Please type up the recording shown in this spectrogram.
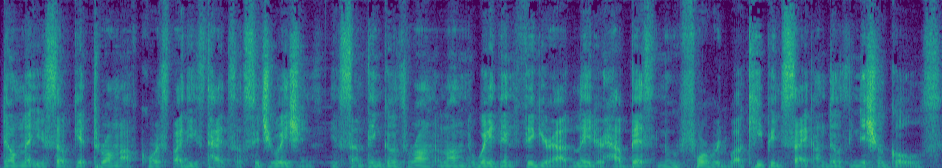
Don't let yourself get thrown off course by these types of situations. If something goes wrong along the way, then figure out later how best move forward while keeping sight on those initial goals.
